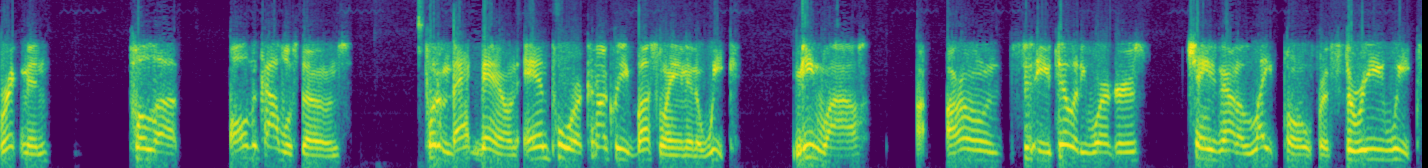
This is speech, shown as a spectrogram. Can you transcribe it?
Brickman pull up all the cobblestones, put them back down, and pour a concrete bus lane in a week. Meanwhile, our own city utility workers changing out a light pole for three weeks.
